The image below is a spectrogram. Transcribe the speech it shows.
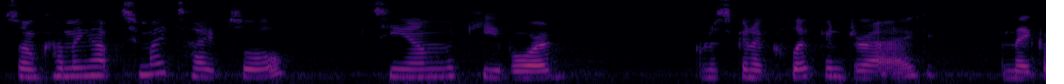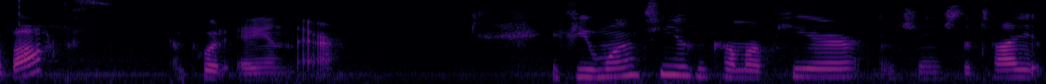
So I'm coming up to my type tool, T on the keyboard. I'm just going to click and drag and make a box and put A in there. If you want to, you can come up here and change the type.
